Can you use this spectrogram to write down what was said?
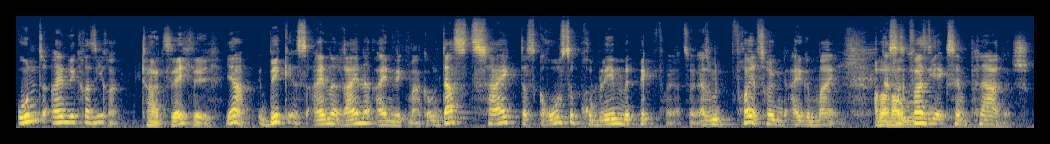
und Einwegrasierer. Tatsächlich. Ja, Big ist eine reine Einwegmarke und das zeigt das große Problem mit Big-Feuerzeugen, also mit Feuerzeugen allgemein. Aber das warum- ist quasi exemplarisch.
